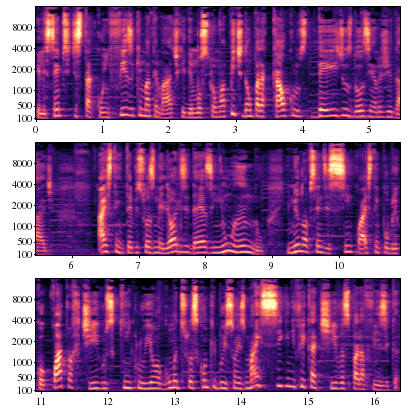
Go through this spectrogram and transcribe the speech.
Ele sempre se destacou em física e matemática e demonstrou uma aptidão para cálculos desde os 12 anos de idade. Einstein teve suas melhores ideias em um ano. Em 1905, Einstein publicou quatro artigos que incluíam algumas de suas contribuições mais significativas para a física.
